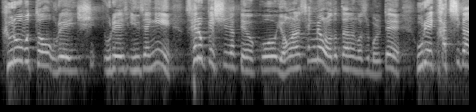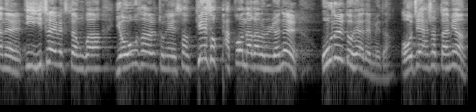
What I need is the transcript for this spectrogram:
그로부터 우리의 우리의 인생이 새롭게 시작되었고 영원한 생명을 얻었다는 것을 볼 때 우리의 가치관을 이 이스라엘 백성과 여호사를 통해서 계속 바꿔 나가는 훈련을 오늘도 해야 됩니다. 어제 하셨다면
